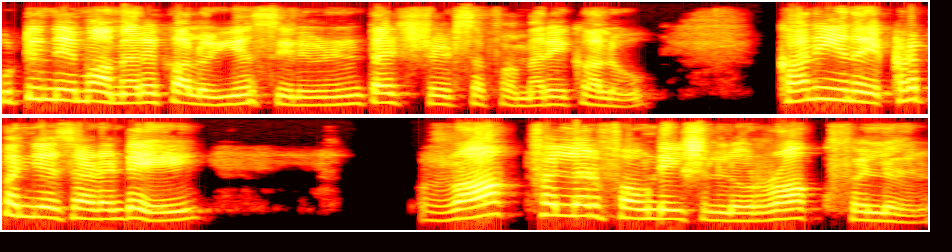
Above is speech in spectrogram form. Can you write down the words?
పుట్టిందేమో అమెరికాలో యుఎస్ఏలో యునైటెడ్ స్టేట్స్ ఆఫ్ అమెరికాలో. కానీ ఈయన ఎక్కడ పనిచేశాడంటే రాక్ ఫెల్లర్ ఫౌండేషన్లో రాక్ ఫెల్లర్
